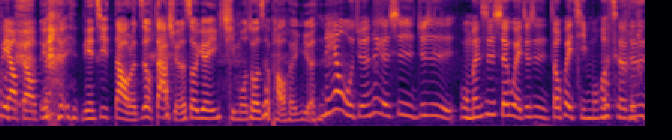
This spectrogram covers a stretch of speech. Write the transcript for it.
不要不要不因。为年纪到了，只有大学的时候愿意骑摩托车跑很远。没有，我觉得那个是就是我们是身为就是都会骑摩托车，就是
